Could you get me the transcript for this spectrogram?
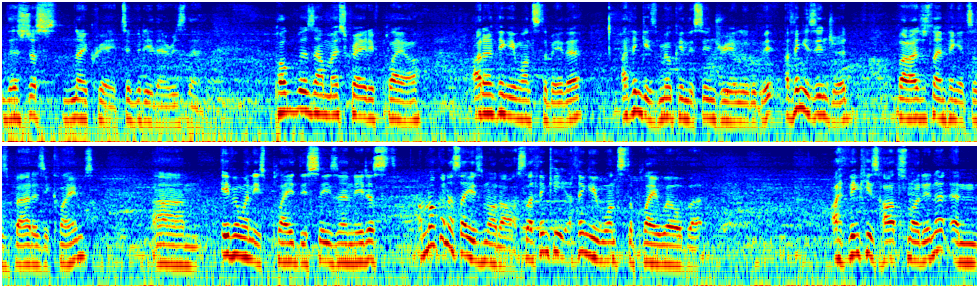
There's just no creativity there, is there? Pogba's our most creative player. I don't think he wants to be there. I think he's milking this injury a little bit. I think he's injured, but I just don't think it's as bad as he claims. Um, even when he's played this season, he just. I'm not going to say he's not asked. I think he. I think he wants to play well, but I think his heart's not in it. And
